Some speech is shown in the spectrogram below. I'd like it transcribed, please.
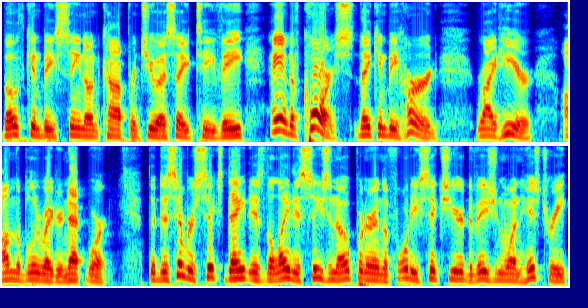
Both can be seen on Conference USA TV, and of course, they can be heard right here on the Blue Raider Network. The December 6th date is the latest season opener in the 46-year Division 1 history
